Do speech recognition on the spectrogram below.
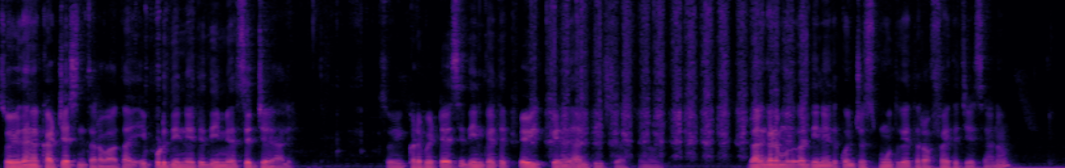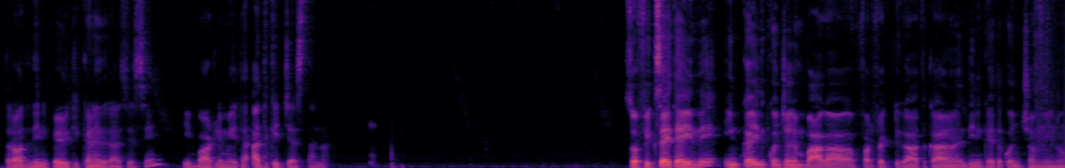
సో ఈ విధంగా కట్ చేసిన తర్వాత ఇప్పుడు దీన్ని అయితే దీని మీద సెట్ చేయాలి. సో ఇక్కడ పెట్టేసి దీనికైతే పెవిక్ అనేది అనిపించేస్తున్నాను దానికంటే ముందుగా దీని అయితే కొంచెం స్మూత్గా అయితే రఫ్ అయితే చేశాను. తర్వాత దీనికి పెవికిక్ అనేది రాసేసి ఈ బాటిల్ మీద అతికిచ్చేస్తాను. సో ఫిక్స్ అయితే అయింది. ఇంకా ఇది కొంచెం బాగా పర్ఫెక్ట్గా అతకాలని దీనికైతే కొంచెం నేను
